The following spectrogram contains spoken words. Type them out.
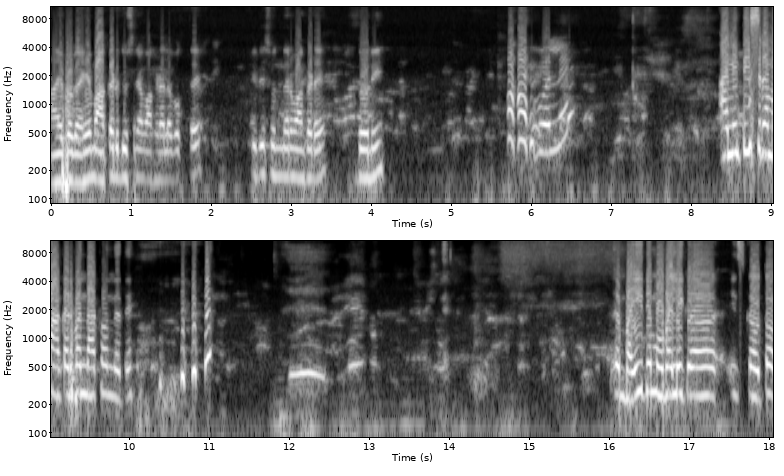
आहे बघा हे माकड दुसऱ्या माकडाला बघतोय. किती सुंदर माकड आहे. दोन्ही. बोलले? आणि तिसरं माकड पण दाखवून देते. बाई ते मोबाईल एक इसकवतो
